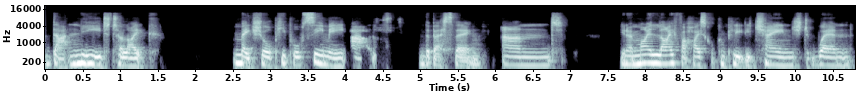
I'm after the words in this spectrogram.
that need to like make sure people see me as the best thing. And you know my life at high school completely changed when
